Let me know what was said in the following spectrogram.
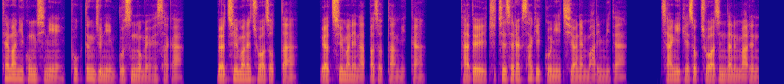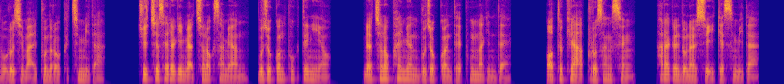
태만이 공신이 폭등주니 무슨 놈의 회사가 며칠 만에 좋아졌다 며칠 만에 나빠졌다 합니까? 다들 주체 세력 사기꾼이 지어낸 말입니다. 장이 계속 좋아진다는 말은 오로지 말뿐으로 그칩니다. 주체 세력이 몇천억 사면 무조건 폭등이요. 몇천억 팔면 무조건 대폭락인데 어떻게 앞으로 상승, 하락을 논할 수 있겠습니다.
